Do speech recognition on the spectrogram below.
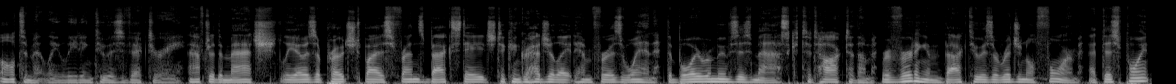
ultimately leading to his victory. After the match, Leo is approached by his friends backstage to congratulate him for his win. The boy removes his mask to talk to them, reverting him back to his original form. At this point,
